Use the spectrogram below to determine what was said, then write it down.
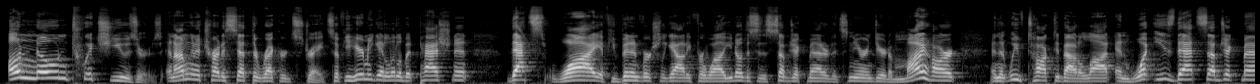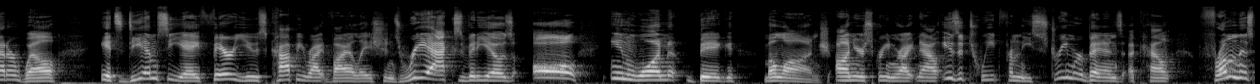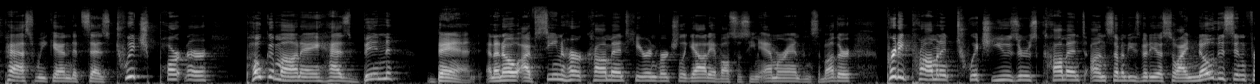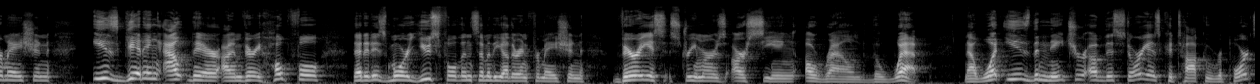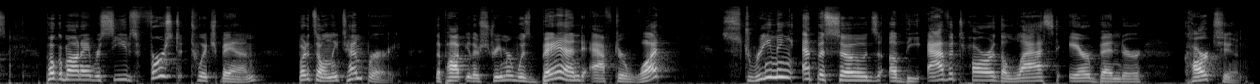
unknown Twitch users. And I'm going to try to set the record straight. So if you hear me get a little bit passionate, that's why, if you've been in virtual legality for a while, you know this is a subject matter that's near and dear to my heart and that we've talked about a lot. And what is that subject matter? Well, it's DMCA, fair use, copyright violations, reacts videos, all in one big melange. On your screen right now is a tweet from the Streamer Bans account from this past weekend that says Twitch partner Pokimane has been banned. And I know I've seen her comment here in Virtual Legality. I've also seen Amouranth and some other pretty prominent Twitch users comment on some of these videos. So I know this information is getting out there. I'm very hopeful that it is more useful than some of the other information various streamers are seeing around the web. Now, what is the nature of this story? As Kotaku reports, Pokimane receives first Twitch ban, but it's only temporary. The popular streamer was banned after what? Streaming episodes of the Avatar The Last Airbender cartoon.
